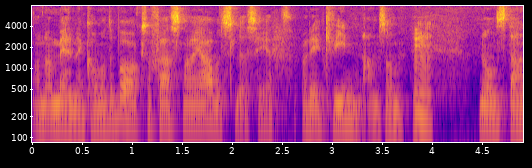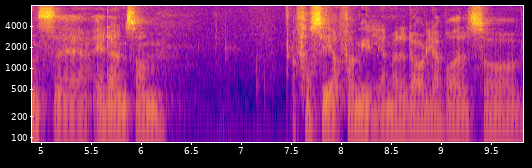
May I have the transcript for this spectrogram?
Och när männen kommer tillbaka så fastnar i arbetslöshet. Och det är kvinnan som Mm någonstans eh, är den som förser familjen med det dagliga brödet så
